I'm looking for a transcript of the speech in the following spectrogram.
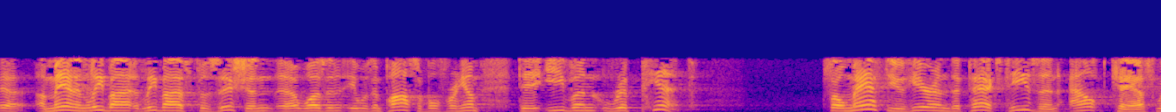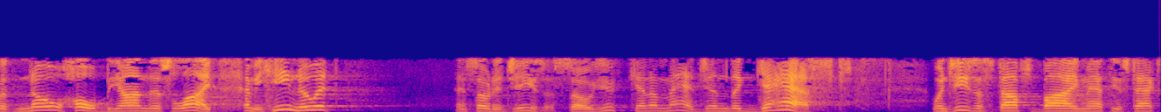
uh, a man in Levi, Levi's position uh, wasn't, it was impossible for him to even repent. So Matthew here in the text, he's an outcast with no hope beyond this life. I mean, he knew it, and so did Jesus. So you can imagine the gasps when Jesus stops by Matthew's tax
